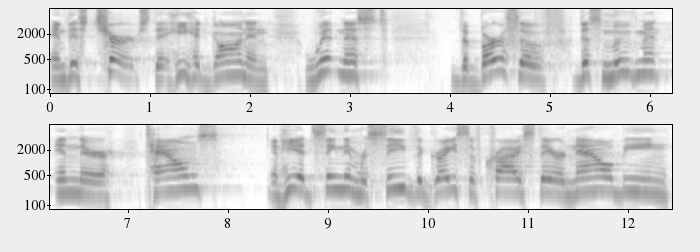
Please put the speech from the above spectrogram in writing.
And this church that he had gone and witnessed the birth of this movement in their towns, and he had seen them receive the grace of Christ, they are now being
